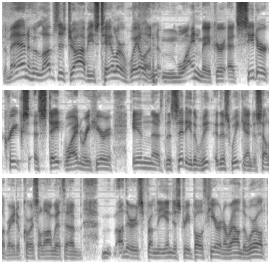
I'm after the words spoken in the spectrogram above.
the man who loves his job, he's Taylor Whalen, winemaker at Cedar Creeks Estate Winery here in the, the city the week, this weekend to celebrate, of course, along with um, others from the industry, both here and around the world.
